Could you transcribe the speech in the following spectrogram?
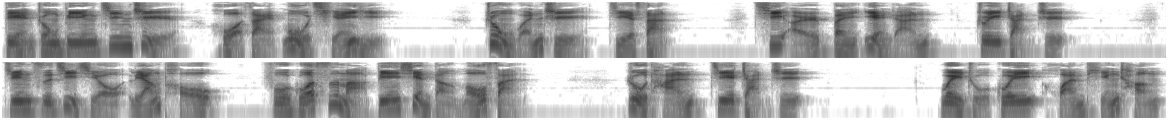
殿中兵今至，或在目前矣。”众闻之，皆散。妻儿本晏然，追斩之。君子祭酒、梁侯、辅国司马边县等谋反，入坛皆斩之。魏主归还平城。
